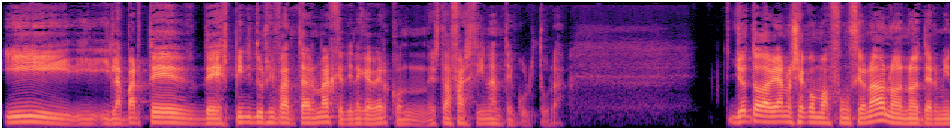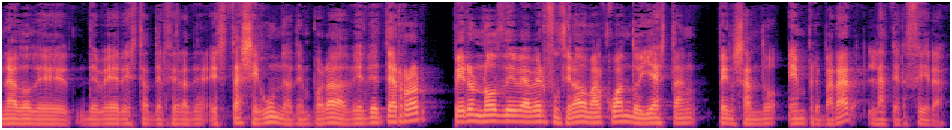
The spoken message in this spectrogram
y, la parte de espíritus y fantasmas que tiene que ver con esta fascinante cultura. Yo todavía no sé cómo ha funcionado, no, no he terminado de, ver esta tercera, esta segunda temporada de, de terror, pero no debe haber funcionado mal cuando ya están pensando en preparar la tercera.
